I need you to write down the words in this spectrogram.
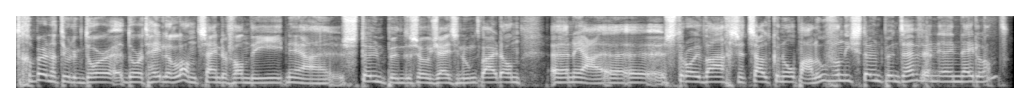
gebeurt natuurlijk door, door het hele land. Zijn er van die nou ja, steunpunten, zoals jij ze noemt, waar dan uh, nou ja, uh, strooiwagens het zout kunnen ophalen. Hoeveel van die steunpunten hebben we in, in Nederland?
